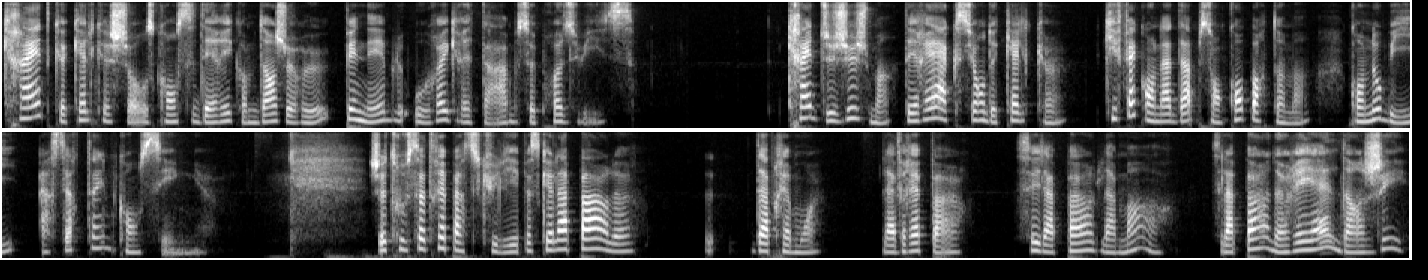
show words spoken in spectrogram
Crainte que quelque chose considéré comme dangereux, pénible ou regrettable se produise. Crainte du jugement, des réactions de quelqu'un qui fait qu'on adapte son comportement, qu'on obéit à certaines consignes. Je trouve ça très particulier parce que la peur, d'après moi, la vraie peur, c'est la peur de la mort. C'est la peur d'un réel danger.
